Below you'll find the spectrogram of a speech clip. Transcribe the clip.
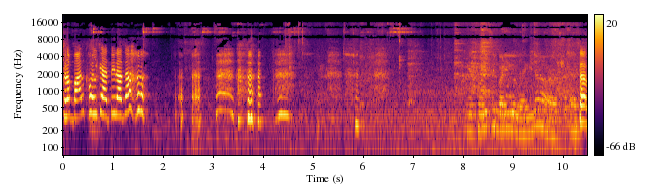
थोड़ा बाल खोल के आती राधा। ये थोड़ी सी बड़ी हो जाएगी ना तब?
